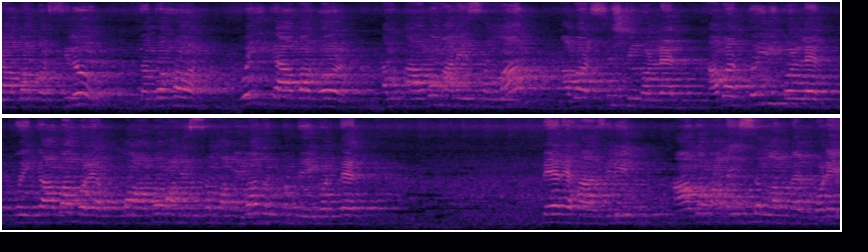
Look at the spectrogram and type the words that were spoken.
কাবা ঘর তখন ওই কাবা ঘর আদম আলী ইসলাম আবার সৃষ্টি করলেন, আবার তৈরি করলেন। ওই কাবা ঘরে আদম আলী ইসলাম ইবাদত বন্দী করতেন। পেয়ারে হাজির আদম আলী ইসলামের পরে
